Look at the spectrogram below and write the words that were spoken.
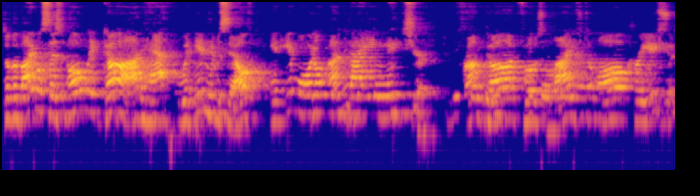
So the Bible says only God hath within himself an immortal, undying nature. From God flows life to all creation.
